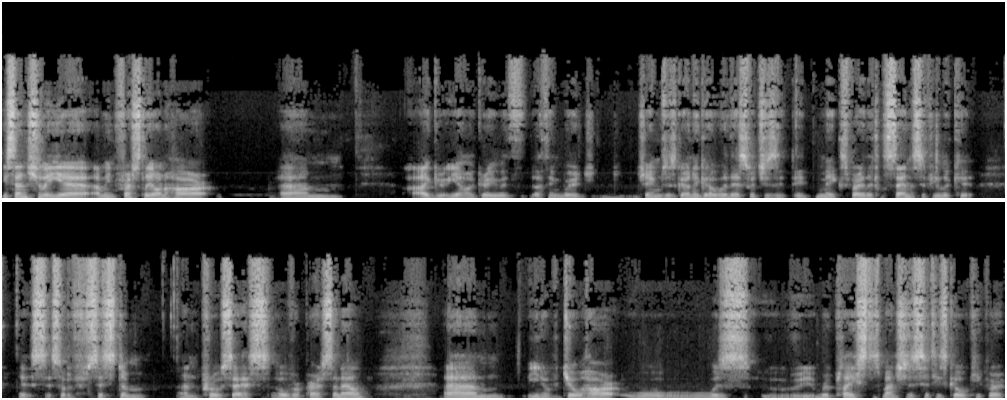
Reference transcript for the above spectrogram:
essentially, yeah. I mean, firstly on Hart, um, I agree. You know, I agree with I think where James is going to go with this, which is it, it makes very little sense if you look at its sort of system and process over personnel. Um, you know, Joe Hart w- was replaced as Manchester City's goalkeeper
